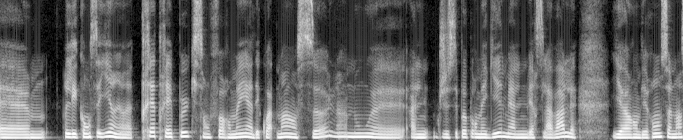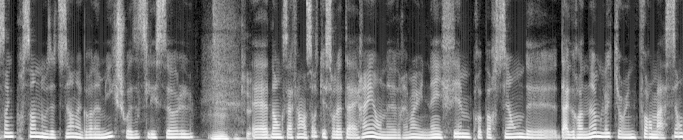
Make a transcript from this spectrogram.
Euh, les conseillers, il y en a très, très peu qui sont formés adéquatement en sol. Hein. Nous, euh, je ne sais pas pour McGill, mais à l'Université Laval, il y a environ seulement 5% de nos étudiants en agronomie qui choisissent les sols. Mmh, euh, donc, ça fait en sorte que sur le terrain, on a vraiment une infime proportion d'agronomes qui ont une formation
